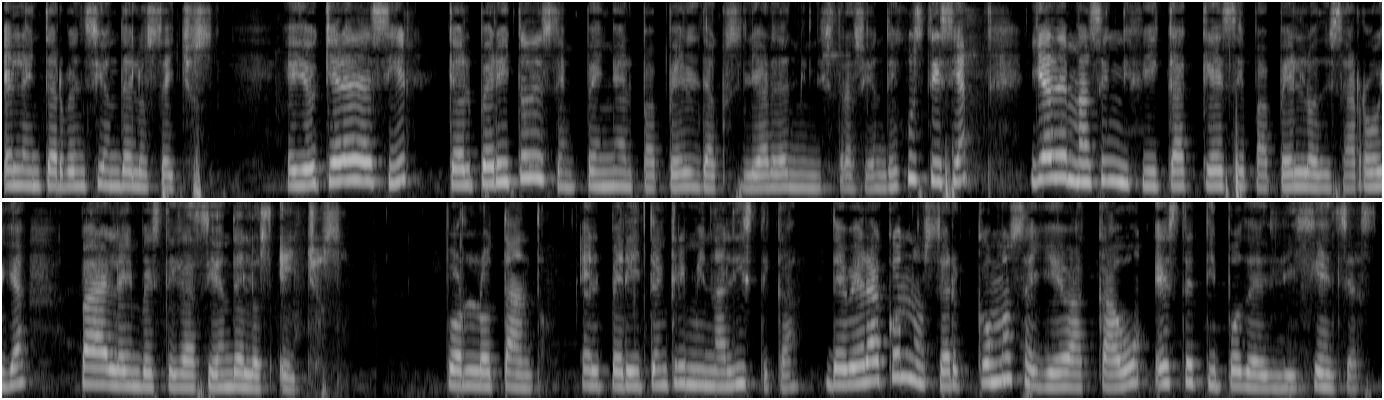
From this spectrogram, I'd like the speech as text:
en la intervención de los hechos. Ello quiere decir que el perito desempeña el papel de auxiliar de administración de justicia y además significa que ese papel lo desarrolla para la investigación de los hechos. Por lo tanto, el perito en criminalística deberá conocer cómo se lleva a cabo este tipo de diligencias,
